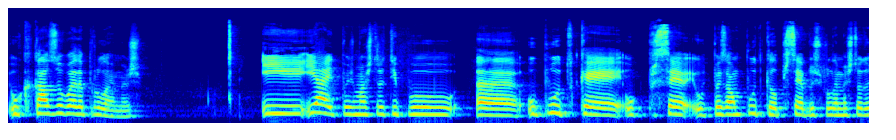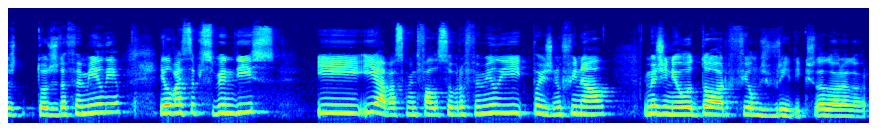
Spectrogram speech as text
O que causa bué de problemas. E, e aí depois mostra tipo uh, o puto que é o que percebe, depois há um puto que ele percebe dos problemas todos, todos da família, ele vai se apercebendo disso e, e yeah, basicamente fala sobre a família e depois no final Imagina, eu adoro filmes verídicos, adoro, adoro.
